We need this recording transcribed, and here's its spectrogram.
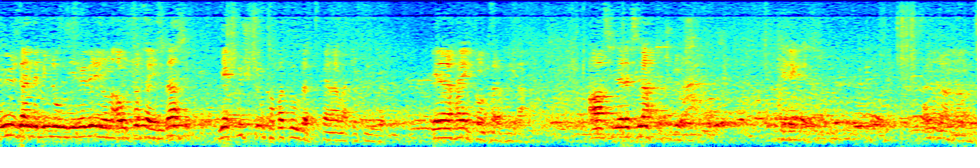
Bu yüzden de 1921 yılının Ağustos ayında 70 gün kapatıldı Fenerbahçe kulübü. General Hayrington tarafından. Asilere silah kaçırıyor. Gerekli. Onu canlandırıyor.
